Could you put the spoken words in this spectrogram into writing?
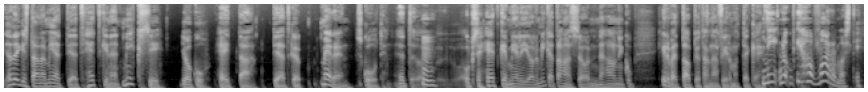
Jotenkin sitä aina miettiä, että hetkinen, että miksi joku heittää, tiedätkö, meren skuutin. Et, mm. Onko se hetken mielijohde, mikä tahansa se on, niin nehän on niinku hirveät tappiothan nämä firmat tekee. Niin, no ihan varmasti.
